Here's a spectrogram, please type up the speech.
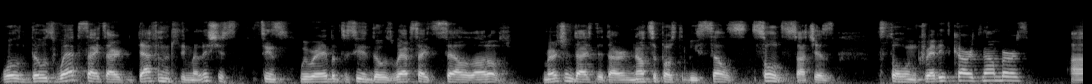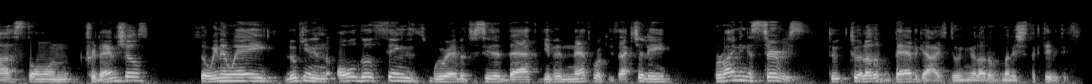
well, those websites are definitely malicious since we were able to see those websites sell a lot of merchandise that are not supposed to be sold, such as stolen credit card numbers, uh, stolen credentials. So in a way, looking in all those things, we were able to see that that given network is actually providing a service to, to a lot of bad guys doing a lot of malicious activities.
